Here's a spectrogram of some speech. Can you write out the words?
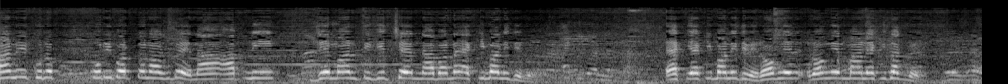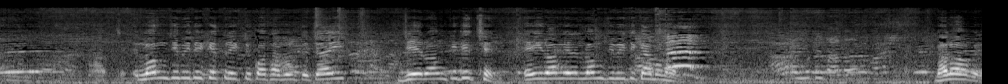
মানে কোনো পরিবর্তন আসবে? না আপনি যে মানটি দিচ্ছেন না বানা একই মানই দিবে? এক একই মানই দিবে। রঙের রঙের মান একই থাকবে? আচ্ছা লংজিবিটির ক্ষেত্রে একটু কথা বলতে চাই। যে রংটি দিচ্ছেন, এই রঙের লংজিবিটি কেমন হবে? ভালো হবে।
